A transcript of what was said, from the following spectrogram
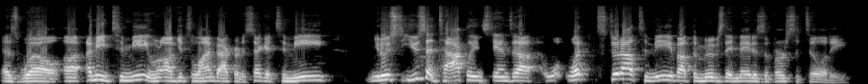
as well. Uh, I mean, to me, I'll get to linebacker in a second. To me, you know, you said tackling stands out. What stood out to me about the moves they made is the versatility,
